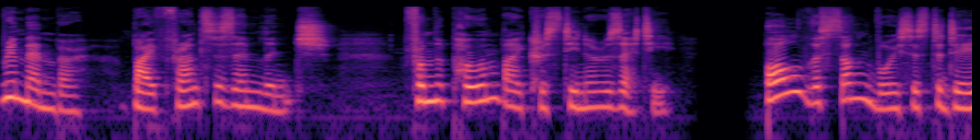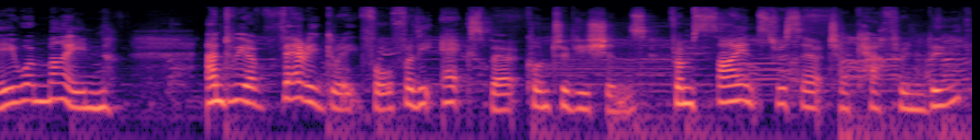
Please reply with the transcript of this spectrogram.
Remember by Frances M. Lynch, from the poem by Christina Rossetti. All the sung voices today were mine, and we are very grateful for the expert contributions from science researcher Catherine Booth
